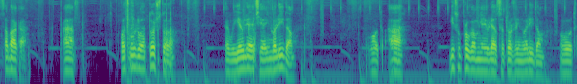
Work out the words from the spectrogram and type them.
собака». А послужило то, что как бы являюсь я инвалидом. Вот. А и супруга у меня является тоже инвалидом. Вот.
